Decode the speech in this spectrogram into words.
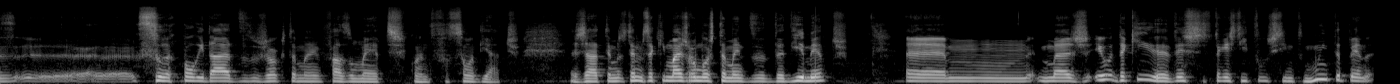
ehm, se a qualidade dos jogos também faz um match quando são adiados. Já temos, temos aqui mais rumores também de, de adiamentos. Um, ehm, mas eu daqui eh, destes três títulos sinto muita pena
